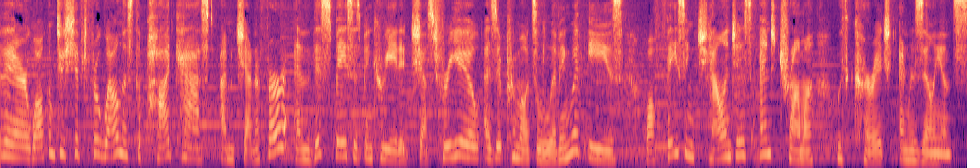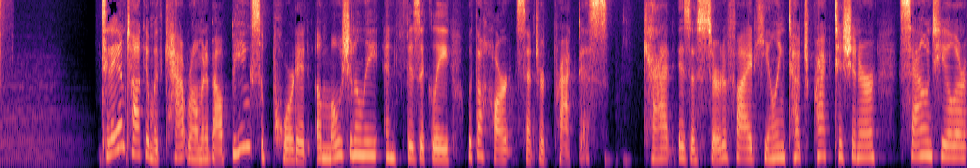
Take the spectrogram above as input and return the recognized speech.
there, welcome to Shift for Wellness, the podcast. I'm Jennifer, and this space has been created just for you as it promotes living with ease while facing challenges and trauma with courage and resilience. Today, I'm talking with Kat Roman about being supported emotionally and physically with a heart centered practice. Kat is a certified healing touch practitioner, sound healer,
